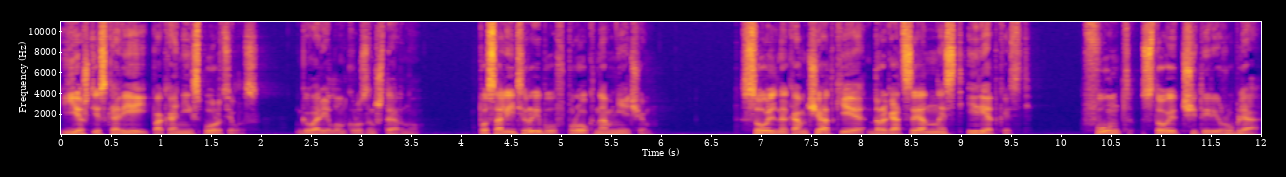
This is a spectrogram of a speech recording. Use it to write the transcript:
«Ешьте скорей, пока не испортилось», — говорил он Крузенштерну. «Посолить рыбу впрок нам нечем. Соль на Камчатке – драгоценность и редкость. Фунт стоит 4 рубля.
